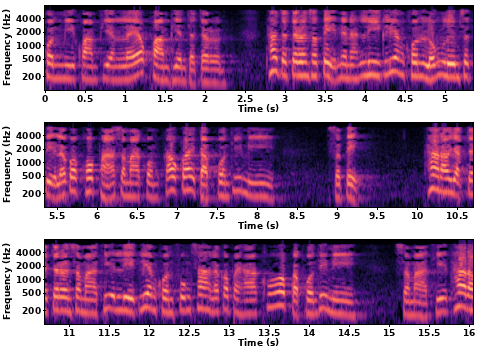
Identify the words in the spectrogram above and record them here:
คนมีความเพียรแล้วความเพียรจะเจริญ ถ้าจะเจริญสติเนี่ยนะหลีกเลี่ยงคนหลงลืมสติ แล้วก็คบหาสมาคมเข้าใกล้กับคนที่มีสติ ถ้าเราอยากจะเจริญสมาธิหลีกเลี่ยงคนฟุ้งซ่านแล้วก็ไปหาคบกับคนที่มีส สมาธิถ้าเรา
